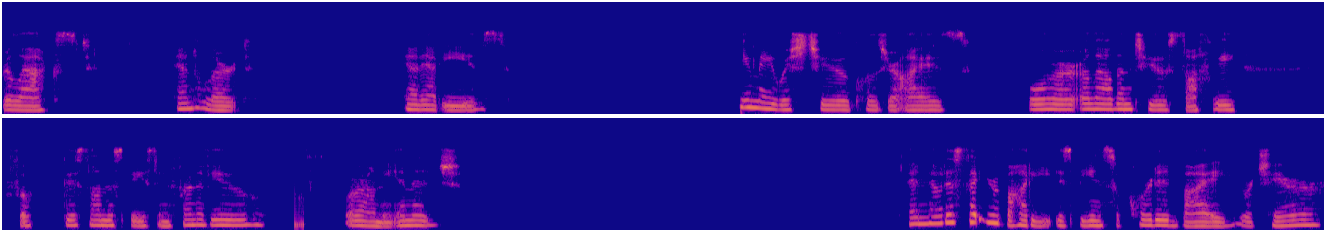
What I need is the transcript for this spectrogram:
relaxed and alert and at ease. You may wish to close your eyes or allow them to softly focus on the space in front of you or on the image. And notice that your body is being supported by your chair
